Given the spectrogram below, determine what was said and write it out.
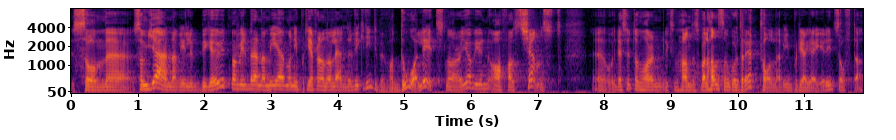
som, eh, som gärna vill bygga ut, man vill bränna mer, man importerar från andra länder, vilket inte behöver vara dåligt. Snarare gör vi ju en avfallstjänst. Eh, och dessutom har en liksom handelsbalans som går åt rätt håll när vi importerar grejer, det är inte så ofta.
